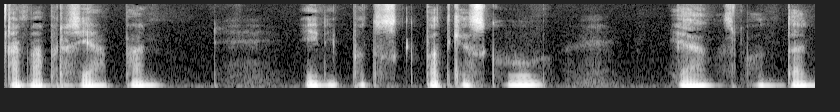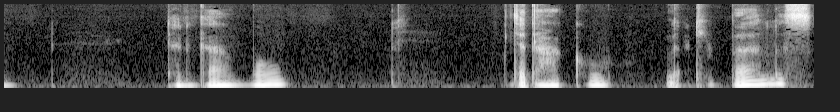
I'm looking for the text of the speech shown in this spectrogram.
tanpa persiapan. Ini podcastku yang spontan. Dan kamu chat aku nggak dibales.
